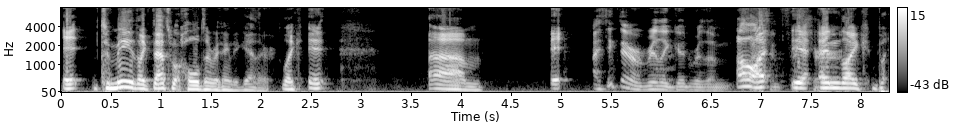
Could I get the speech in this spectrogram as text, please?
it to me like that's what holds everything together. Like it, um, it I think they're a really good rhythm. Oh, I, for yeah, sure. and like, but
